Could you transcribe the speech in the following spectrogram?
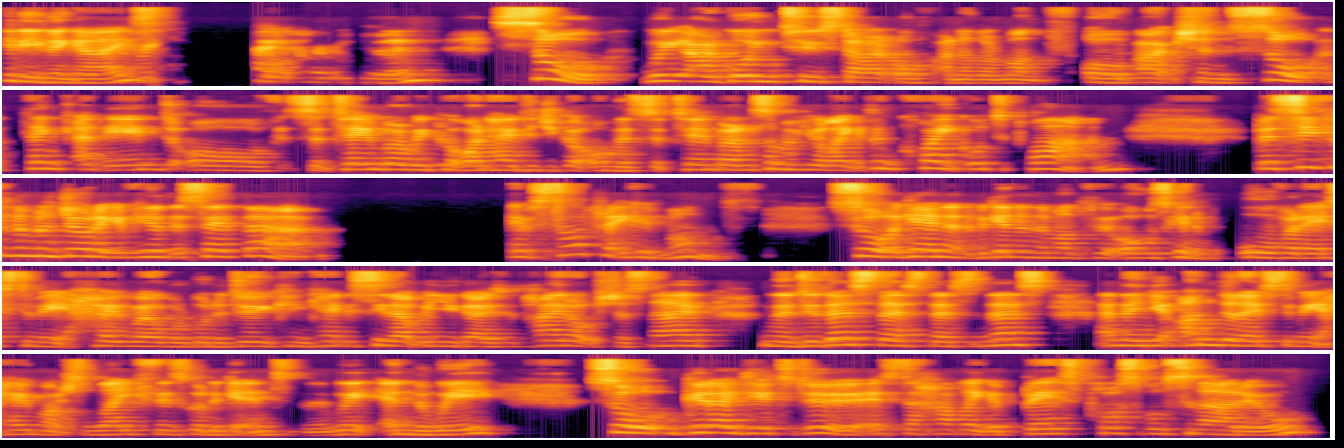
Good evening, guys. How are you doing? So, we are going to start off another month of action. So, I think at the end of September, we put on How Did You Get On with September? And some of you are like, it didn't quite go to plan. But see, for the majority of you that said that, it was still a pretty good month. So again, at the beginning of the month, we always kind of overestimate how well we're going to do. You can kind of see that with you guys with HYROX just now. I'm going to do this, this, this, and this, and then you underestimate how much life is going to get into the way in the way. So, good idea to do is to have like your best possible scenario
